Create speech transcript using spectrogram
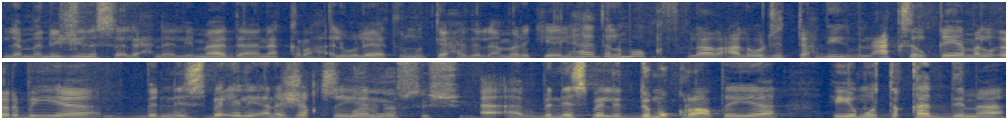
لما نجي نسأل إحنا لماذا نكره الولايات المتحدة الأمريكية لهذا الموقف على وجه التحديد بالعكس القيم الغربية بالنسبة لي أنا شخصيا نفس الشيء. بالنسبة للديمقراطية هي متقدمة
